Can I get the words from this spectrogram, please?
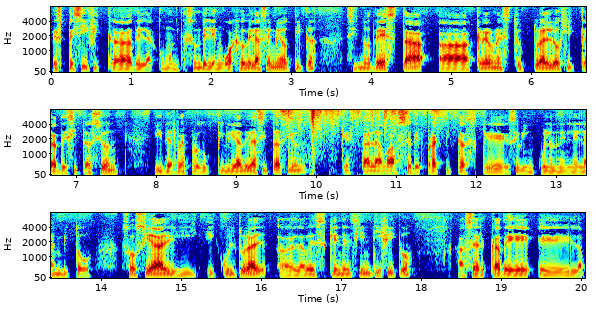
específica de la comunicación del lenguaje o de la semiótica, sino de esta a crear una estructura lógica de citación y de reproductibilidad de la citación que está a la base de prácticas que se vinculan en el ámbito social y, cultural, a la vez que en el científico, acerca de eh, la,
